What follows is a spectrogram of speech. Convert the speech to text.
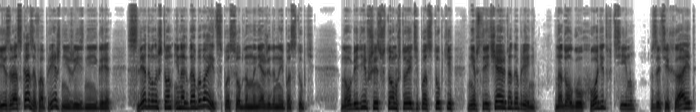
Из рассказов о прежней жизни Игоря следовало, что он иногда бывает способным на неожиданные поступки, но убедившись в том, что эти поступки не встречают одобрения, надолго уходит в тину, затихает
